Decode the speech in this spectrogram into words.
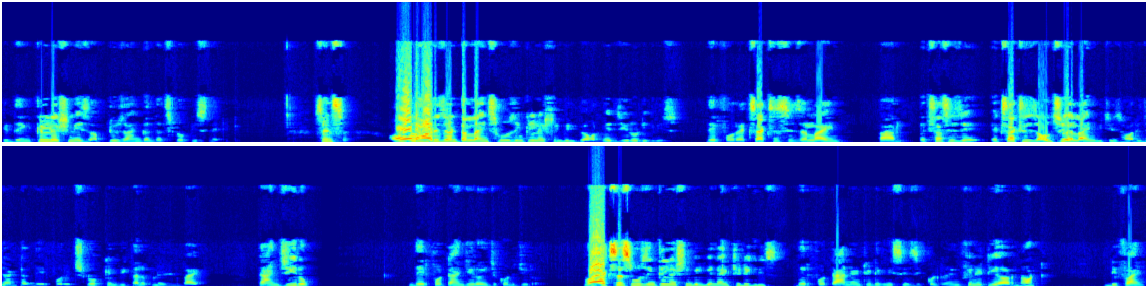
If the inclination is obtuse angle, that slope is negative. Since all horizontal lines whose inclination will be always 0 degrees, therefore x-axis is a line, x-axis is, a, x-axis is also a line which is horizontal, therefore its slope can be calculated by tan 0, therefore tan 0 is equal to 0. Y-axis whose inclination will be 90 degrees, therefore tan 90 degrees is equal to infinity or not defined,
